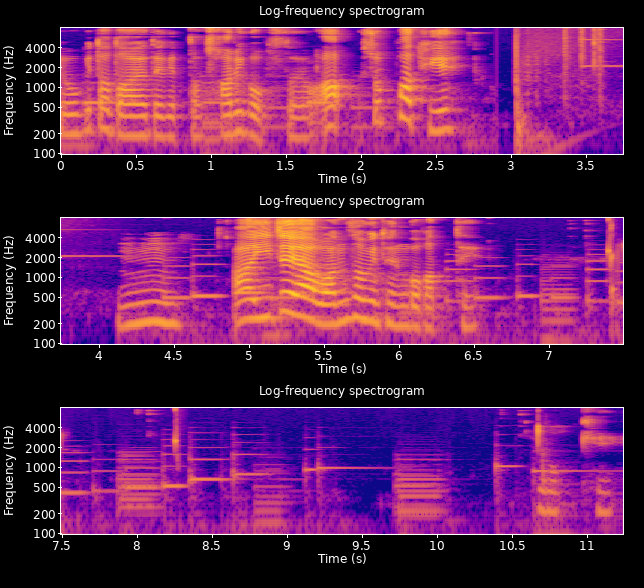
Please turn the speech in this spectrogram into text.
여기다 놔야 되겠다. 자리가 없어요. 아 소파 뒤에. 음. 아, 이제야 완성이 된 것 같아. 이렇게.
